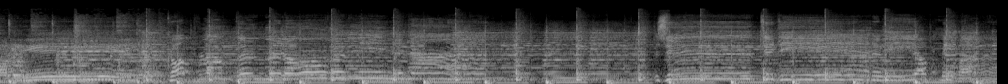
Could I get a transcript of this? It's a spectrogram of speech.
alleen. Koplampen met ogen in de nacht. Zoek de dieren wie op me wacht.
